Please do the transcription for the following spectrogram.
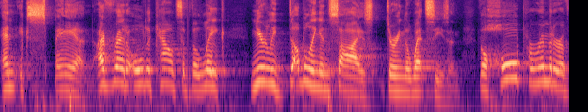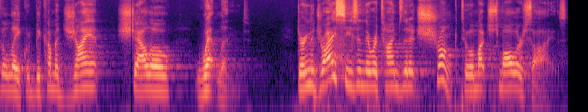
and expand. I've read old accounts of the lake nearly doubling in size during the wet season. The whole perimeter of the lake would become a giant, shallow wetland. During the dry season, there were times that it shrunk to a much smaller size.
